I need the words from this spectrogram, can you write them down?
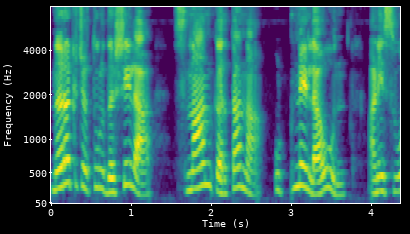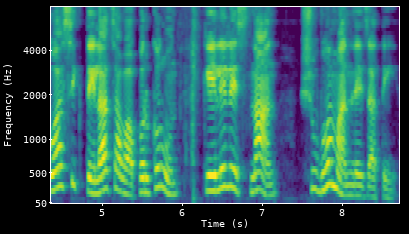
नरक चतुर्दशीला स्नान करताना उठणे लावून आणि सुवासिक तेलाचा वापर करून केलेले स्नान शुभ मानले जाते.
